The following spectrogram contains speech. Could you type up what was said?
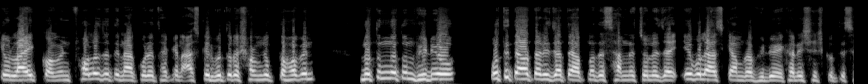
কেউ লাইক কমেন্ট ফলো যদি না করে থাকেন, আজকের ভিতরে সংযুক্ত হবেন। নতুন নতুন ভিডিও অতি তাড়াতাড়ি যাতে আপনাদের সামনে চলে যায়। এ বলে আজকে আমরা ভিডিও এখানে শেষ করতেছি।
